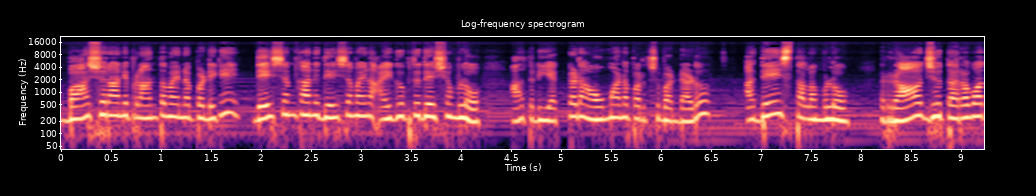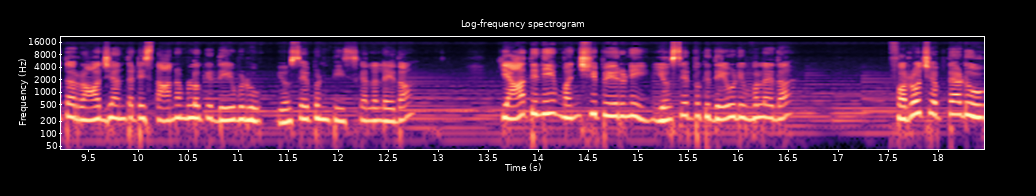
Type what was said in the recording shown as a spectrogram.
భాష రాని ప్రాంతమైనప్పటికీ దేశం కాని దేశమైన ఐగుప్తు దేశంలో అతడు ఎక్కడ అవమానపరచబడ్డాడో అదే స్థలంలో రాజు తర్వాత రాజు అంతటి స్థానంలోకి దేవుడు యోసేపుని తీసుకెళ్ళలేదా ఖ్యాతిని మంచి పేరుని యోసేపుకి దేవుడు ఇవ్వలేదా? ఫరో చెప్తాడు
